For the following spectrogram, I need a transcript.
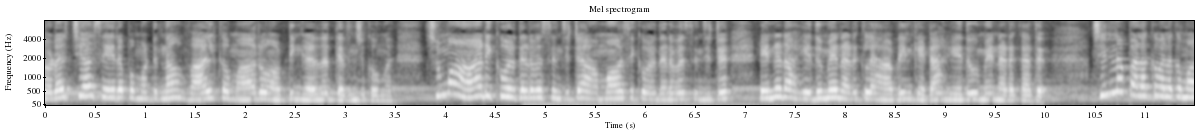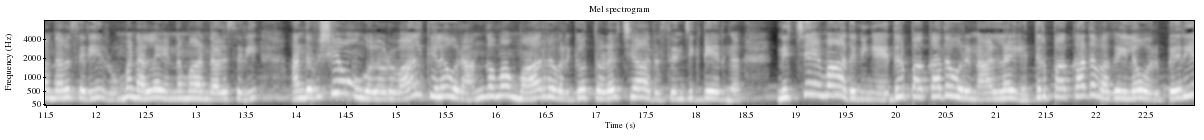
தொடர்ச்சியா செய்யறப்ப மட்டும்தான் வாழ்க்கை மாறும் அப்படிங்கறத தெரிஞ்சுக்கோங்க. சும்மா ஆடிக்கு ஒரு தடவை செஞ்சுட்டு அமாவாசைக்கு ஒரு தடவை செஞ்சுட்டு என்னடா எதுவுமே நடக்கல அப்படின்னு கேட்டா எதுவுமே நடக்காது. சின்ன பழக்க வழக்கமா இருந்தாலும் சரி ரொம்ப நல்ல எண்ணமா இருந்தாலும் சரி அந்த விஷயம் உங்களோட வாழ்க்கையில ஒரு அங்கமா மாறுற வரைக்கும் தொடர்ச்சியா அதை செஞ்சுக்கிட்டே இருங்க. நிச்சயமா அதை நீங்க எதிர்பார்க்காத ஒரு நாளில் எதிர்பார்க்காத வகையில் ஒரு பெரிய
